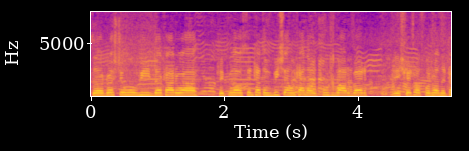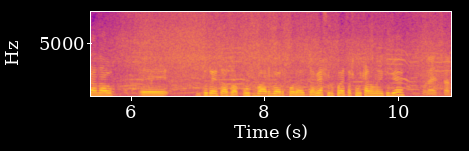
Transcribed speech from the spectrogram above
co gościu mówi do Czarła, synka, to wbić na mój kanał Push Barber, y, świeżo otworzony kanał. y, Tutaj jest nazwa Push Barber, polecam. Jaszczur, polecasz mój kanał na YouTubie? Polecam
